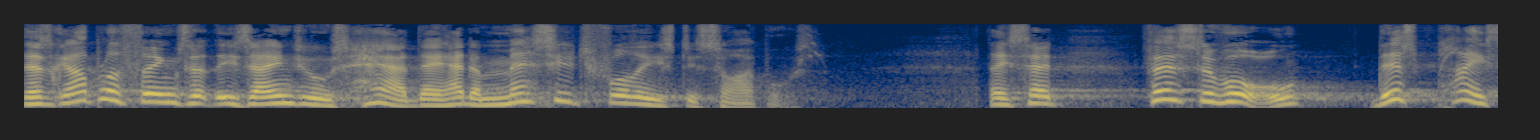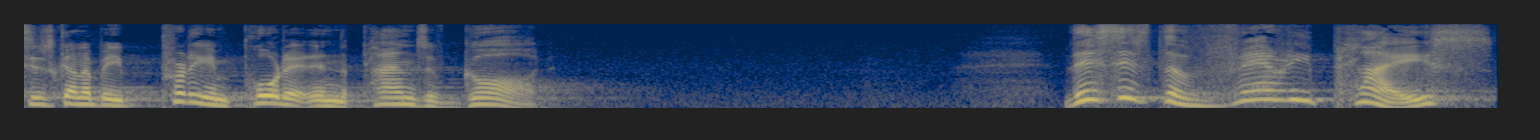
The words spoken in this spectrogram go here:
there's a couple of things that these angels had. They had a message for these disciples. They said, first of all, this place is going to be pretty important in the plans of God. This is the very place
